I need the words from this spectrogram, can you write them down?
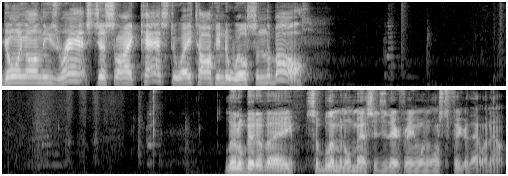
going on these rants just like Castaway talking to Wilson the Ball. Little bit of a subliminal message there if anyone wants to figure that one out.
